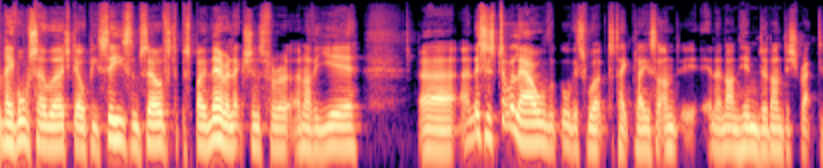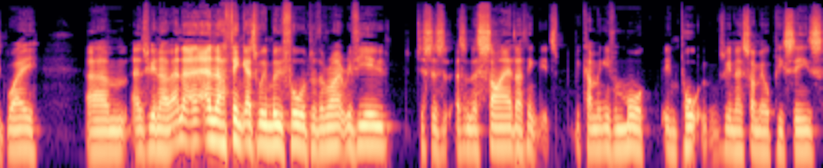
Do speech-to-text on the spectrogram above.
they've also urged LPCs themselves to postpone their elections for another year. Uh, and this is to allow all, this work to take place un- in an unhindered, undistracted way, um, as we know. And, and I think as we move forward with the Wright review, just as, as an aside, I think it's becoming even more important because we know some LPCs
